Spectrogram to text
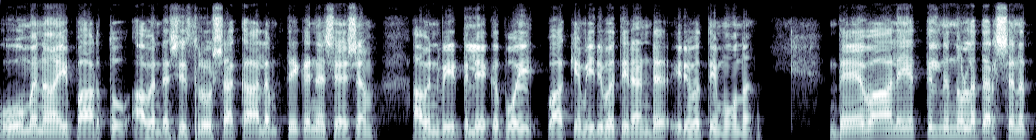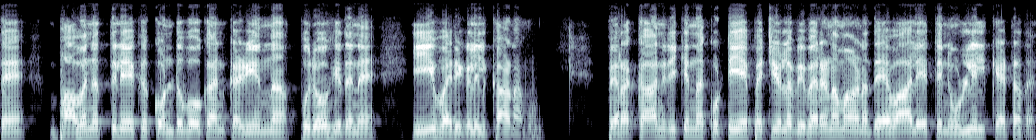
ഊമനായി പാർത്തു. അവന്റെ ശുശ്രൂഷക്കാലം തികഞ്ഞ ശേഷം അവൻ വീട്ടിലേക്ക് പോയി. വാക്യം ഇരുപത്തിരണ്ട് ഇരുപത്തിമൂന്ന്. ദേവാലയത്തിൽ നിന്നുള്ള ദർശനത്തെ ഭവനത്തിലേക്ക് കൊണ്ടുപോകാൻ കഴിയുന്ന പുരോഹിതനെ ഈ വരികളിൽ കാണാം. പിറക്കാനിരിക്കുന്ന കുട്ടിയെപ്പറ്റിയുള്ള വിവരണമാണ് ദേവാലയത്തിനുള്ളിൽ കേട്ടത്.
